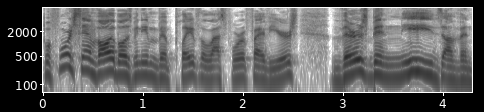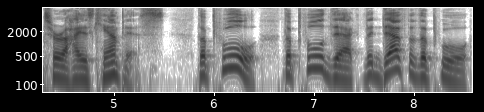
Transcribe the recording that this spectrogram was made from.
Before sand volleyball has been even been played for the last four or five years, there's been needs on Ventura High's campus. The pool, the pool deck, the depth of the pool,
